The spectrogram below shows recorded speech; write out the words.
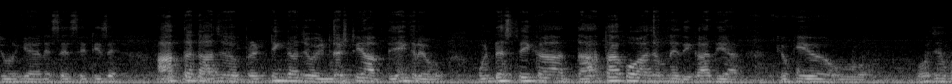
जुड़ के नेसेसिटी से। आप तक आज प्रिंटिंग का जो इंडस्ट्री आप देख रहे हो इंडस्ट्री का दाता को आज हमने दिखा दिया क्योंकि वो वो जब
